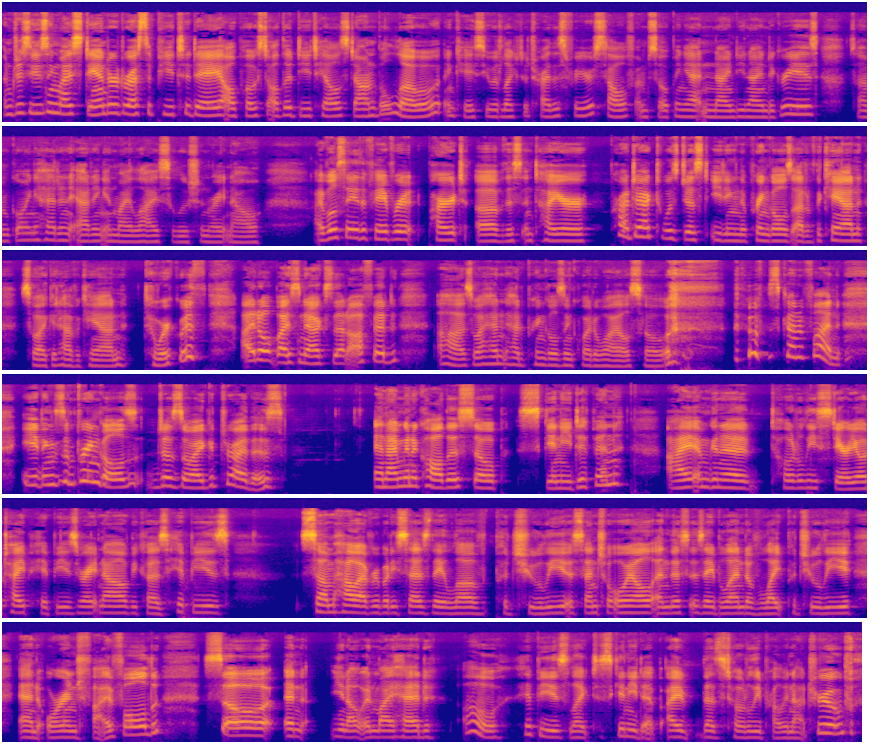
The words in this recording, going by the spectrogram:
I'm just using my standard recipe today. I'll post all the details down below in case you would like to try this for yourself. I'm soaping at 99 degrees, so I'm going ahead and adding in my lye solution right now. I will say the favorite part of this entire project was just eating the Pringles out of the can so I could have a can to work with. I don't buy snacks that often, uh, so I hadn't had Pringles in quite a while, so it was kind of fun eating some Pringles just so I could try this. And I'm to call this soap Skinny Dippin'. I am to totally stereotype hippies right now because hippies somehow everybody says they love patchouli essential oil and this is a blend of light patchouli and orange fivefold. So and you know in my head oh hippies like to skinny dip. I that's totally probably not true.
